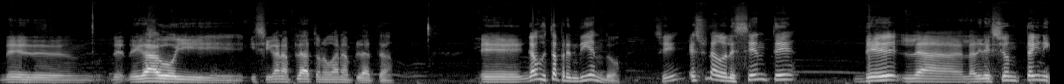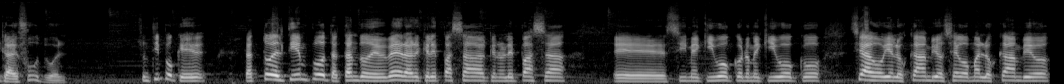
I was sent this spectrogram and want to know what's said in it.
de, Gago y, si gana plata o no gana plata, eh, Gago está aprendiendo, ¿sí? Es un adolescente de la, dirección técnica de fútbol. Es un tipo que está todo el tiempo tratando de ver a ver qué le pasa, qué no le pasa, eh, si me equivoco, no me equivoco, si hago bien los cambios, si hago mal los cambios,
